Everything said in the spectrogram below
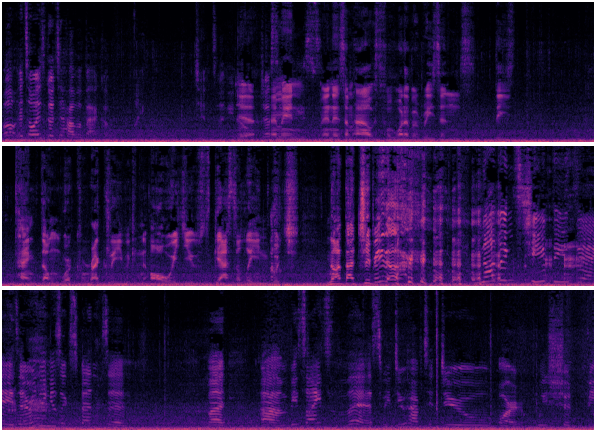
Well, it's always good to have a backup, like Tinson, you know. Yeah, just I mean, case. and then somehow for whatever reasons these tanks don't work correctly, we can always use gasoline, which not that cheap either. Nothing's cheap these days. Everything is expensive. But um, besides this, we do have to do, or we should be.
